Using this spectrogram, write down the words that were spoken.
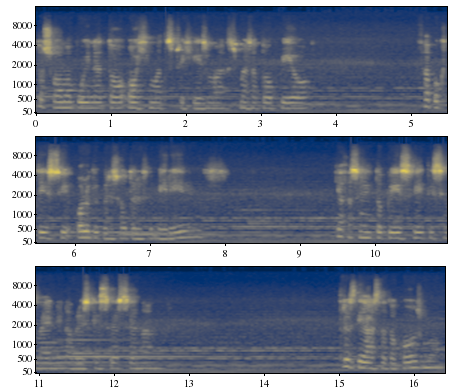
Το σώμα που είναι το όχημα της ψυχής μας, μέσα από το οποίο θα αποκτήσει όλο και περισσότερες εμπειρίες και θα συνειδητοποιήσει τι σημαίνει να βρίσκεσαι σε έναν τρισδιάστατο κόσμο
